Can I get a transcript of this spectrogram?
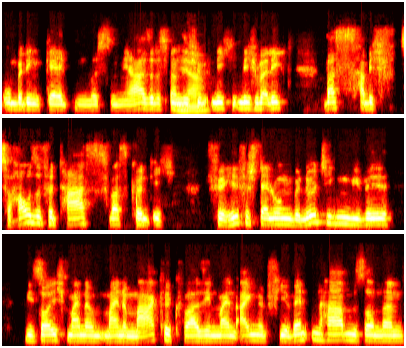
unbedingt gelten müssen. Ja, also dass man ja. sich nicht, nicht überlegt, was habe ich zu Hause für Tasks, was könnte ich für Hilfestellungen benötigen, wie will, wie soll ich meine, meine Marke quasi in meinen eigenen vier Wänden haben, sondern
